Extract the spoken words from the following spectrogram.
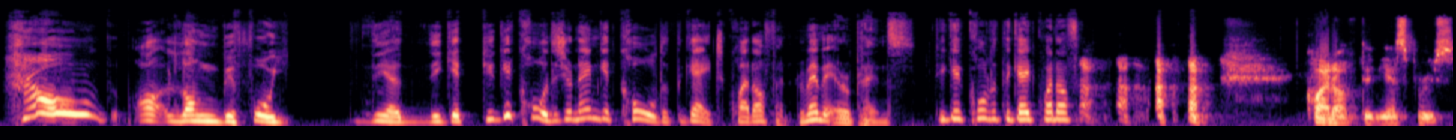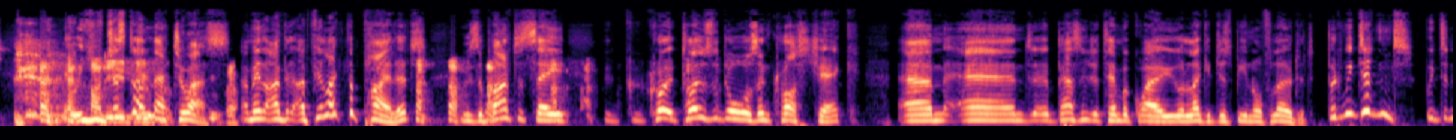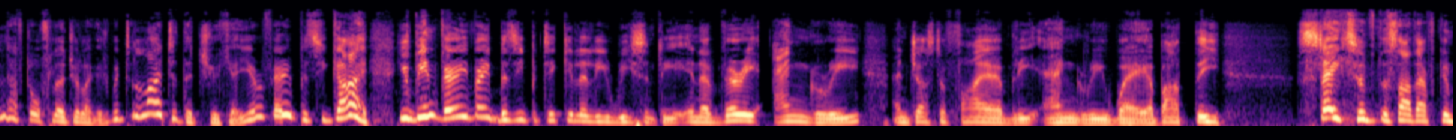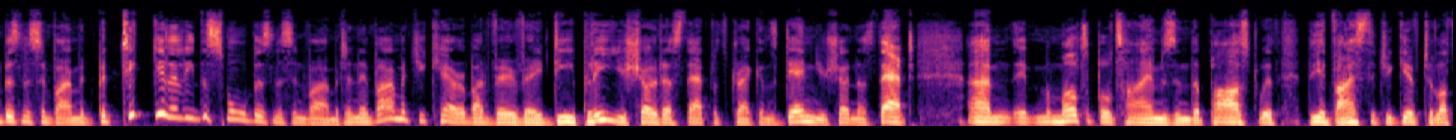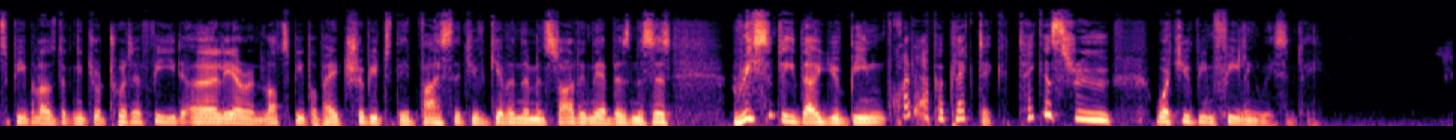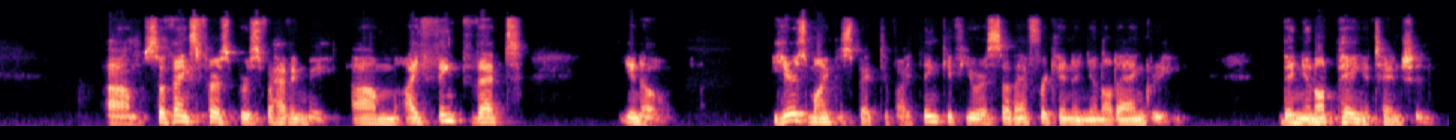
How uh, long before you know they get do you get called? Does your name get called at the gate quite often? Remember aeroplanes? Do you get called at the gate quite often? Quite often, yes, Bruce. Yeah, well, you've just you done do that to us. I mean, I, I, feel like the pilot who's about to say, close the doors and cross check. Um, and uh, passenger Themba your luggage has been offloaded. But we didn't. We didn't have to offload your luggage. We're delighted that you're here. You're a very busy guy. You've been very, very busy, particularly recently, in a very angry and justifiably angry way about the state of the South African business environment, particularly the small business environment, an environment you care about very, very deeply. You showed us that with Dragon's Den. You've shown us that um, multiple times in the past with the advice that you give to lots of people. I was looking at your Twitter feed earlier, and lots of people paid tribute to the advice that you've given them in starting their businesses. Recently, though, you've been quite apoplectic. Take us through what you've been feeling recently. Um, so thanks first, Bruce, for having me. Um, I think that, you know, here's my perspective. I think if you're a South African and you're not angry, then you're not paying attention.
